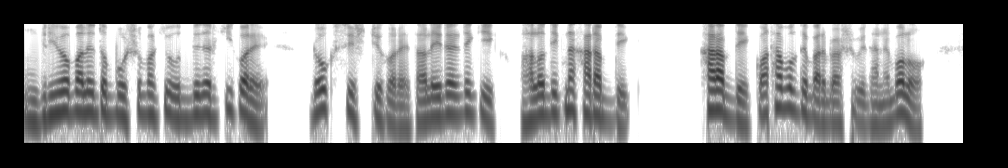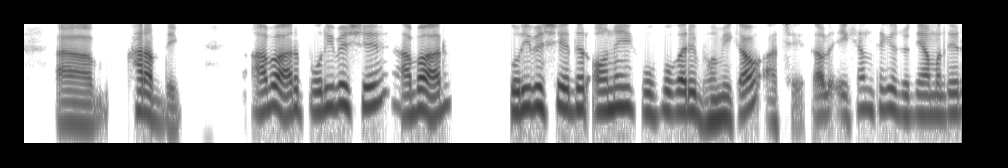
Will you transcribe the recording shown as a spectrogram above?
গৃহপালিত পশু-পাখি, উদ্ভিদের কি করে? রোগ সৃষ্টি করে। তাহলে এটা একটা কি ভালো দিক না খারাপ দিক? খারাপ দিক। কথা বলতে পারবে অসুবিধা নেই। বলো। খারাপ দিক। আবার পরিবেশে আবার পরিবেশে এদের অনেক উপকারী ভূমিকাও আছে। তাহলে এখান থেকে যদি আমাদের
